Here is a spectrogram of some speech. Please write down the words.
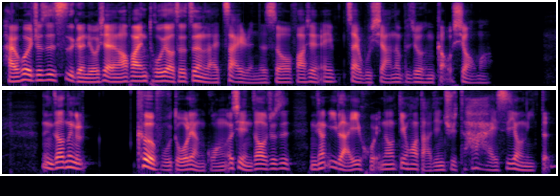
还会就是四个人留下来，然后发现拖吊车真的来载人的时候，发现哎载不下，那不就很搞笑吗？那你知道那个？客服多两光，而且你知道，就是你这样一来一回，然后电话打进去，他还是要你等。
